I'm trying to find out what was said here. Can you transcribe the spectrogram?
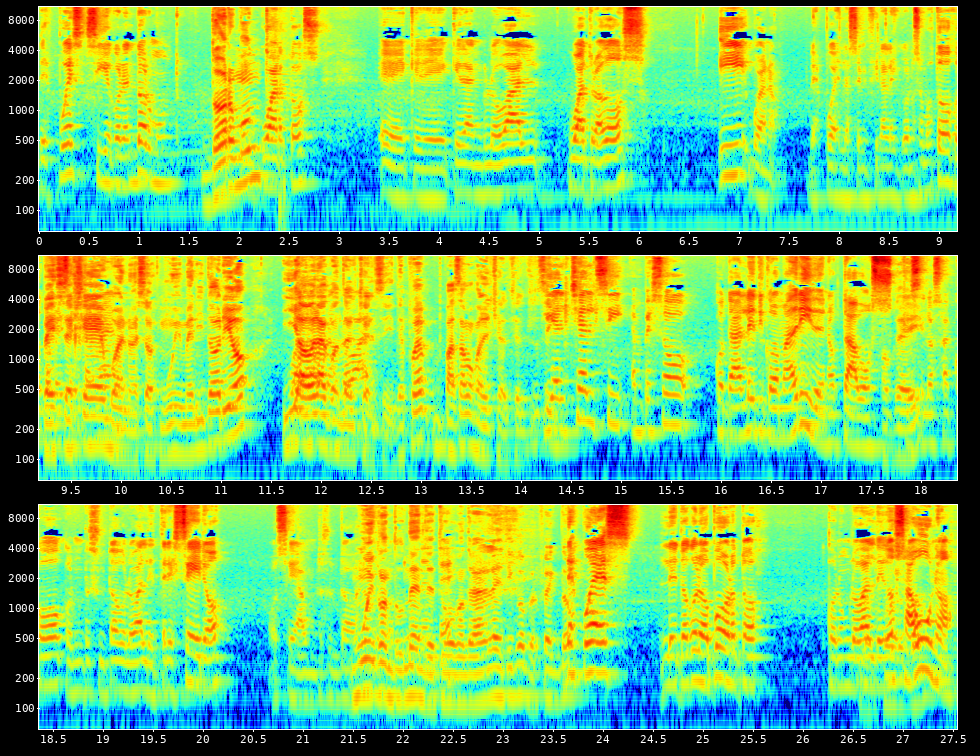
después sigue con el Dortmund, Dortmund. cuartos, eh, que queda en global 4 a 2. Y bueno, después las semifinales que conocemos todos. contra PSG, Saint-Germain. bueno, eso es muy meritorio. Y Bueno, ahora contra el. Chelsea. Después pasamos con el Chelsea. El Chelsea- Y el Chelsea empezó contra el Atlético de Madrid en octavos, que se lo sacó con un resultado global de 3-0. O sea, un resultado Muy bastante contundente estuvo contra el Atlético, perfecto. Después le tocó el Oporto con un global de 2 a Oporto. 1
